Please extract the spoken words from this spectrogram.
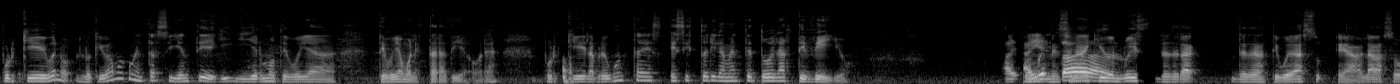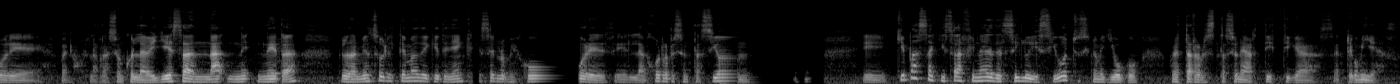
Porque, bueno, lo que vamos a comentar siguiente, y aquí Guillermo te voy a, te voy a molestar a ti ahora, porque la pregunta es, ¿es históricamente todo el arte bello? Ahí, Como mencionaba aquí Don Luis, desde la, desde la antigüedad eh, hablaba sobre bueno, la relación con la belleza neta, pero también sobre el tema de que tenían que ser los mejores, eh, la mejor representación. Eh, ¿Qué pasa quizás a finales del siglo XVIII, si no me equivoco, con estas representaciones artísticas, entre comillas?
